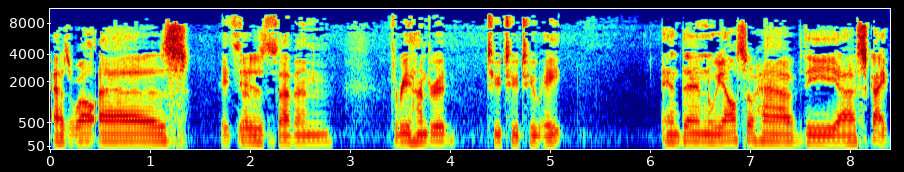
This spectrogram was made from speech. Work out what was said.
as well as 877 300 2228. and then we also have the uh, Skype,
